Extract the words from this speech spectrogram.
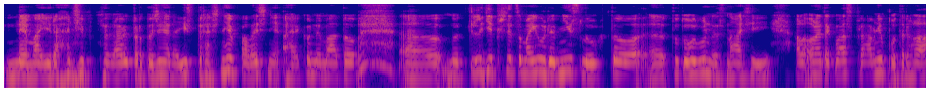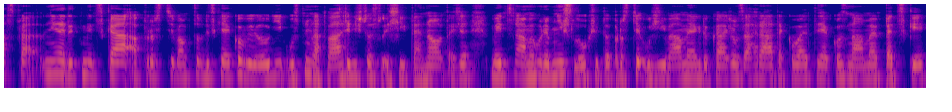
nemají rádi, právě protože hrají strašně falešně a jako nemá to, uh, no ty lidi přece, co mají hudební sluch, to, uh, tuto hudbu nesnáší, ale ona je taková správně potrhlá, správně rytmická a prostě vám to vždycky jako vyloudí ústním na tváři, když to slyšíte. No, takže my, co máme hudební sluch, si to prostě užíváme, jak dokážou zahrát takové ty jako známé pecky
